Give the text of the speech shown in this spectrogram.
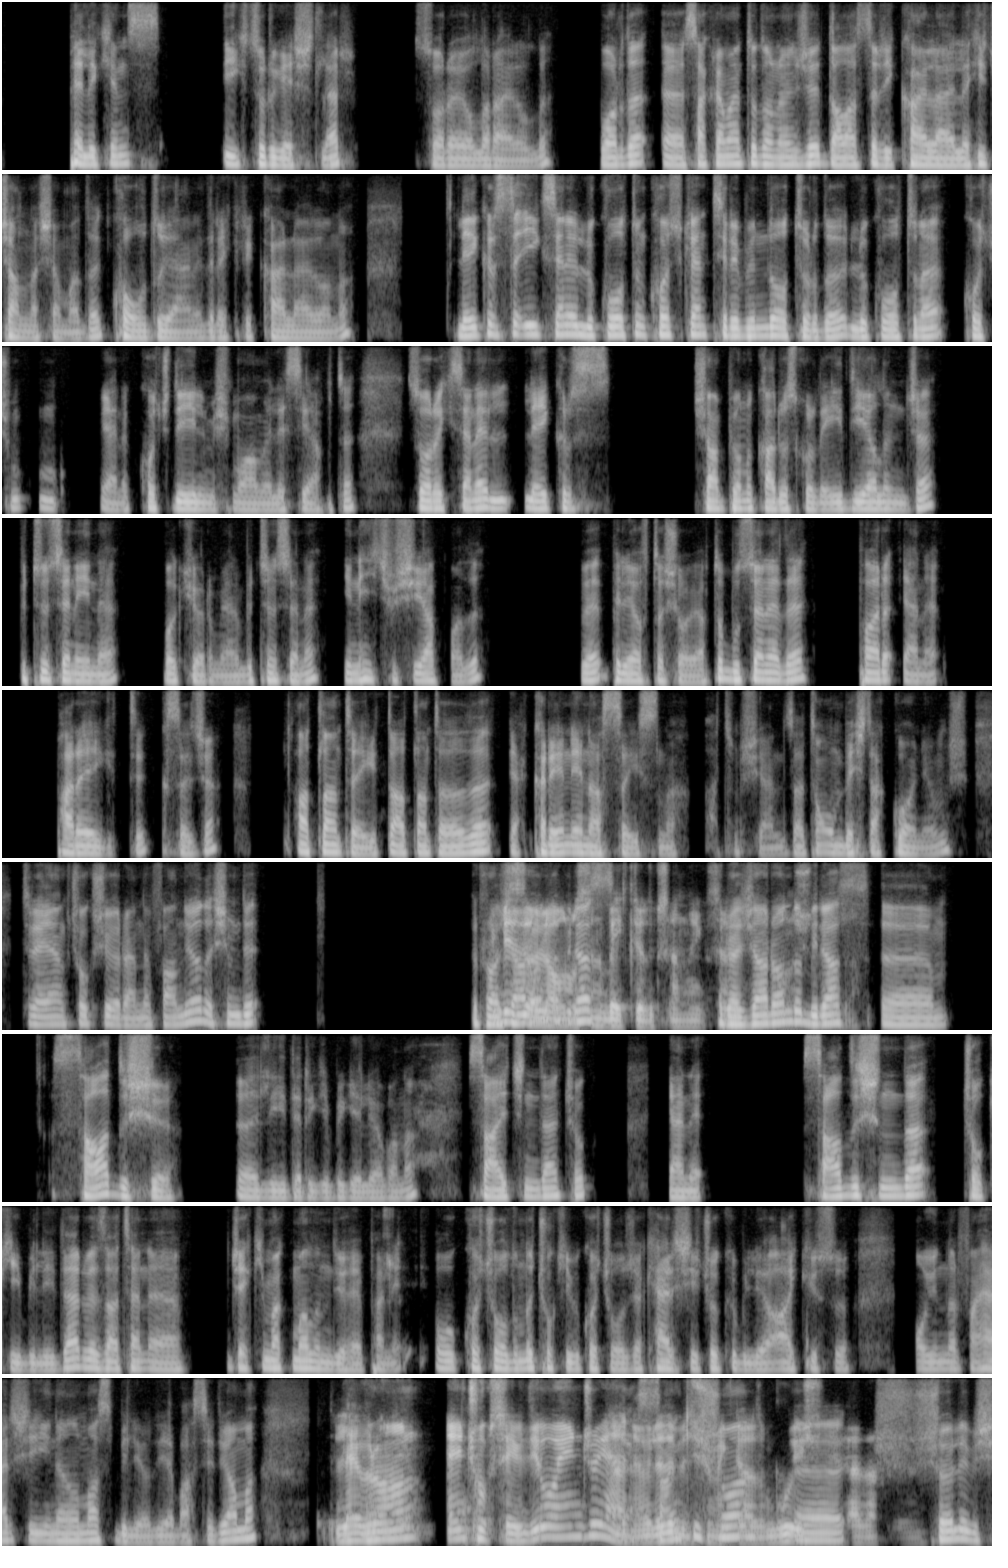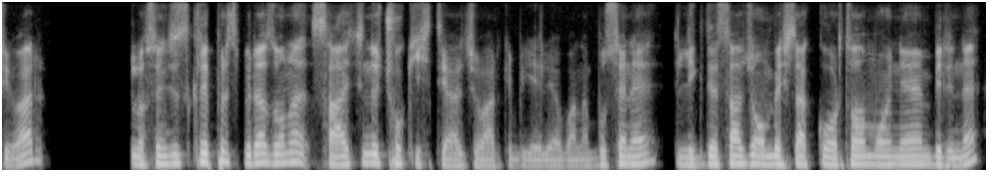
Pelicans ilk turu geçtiler. Sonra yollar ayrıldı. Bu arada e, Sacramento'dan önce Dallas'ta Rick Carlisle'la hiç anlaşamadı. Kovdu yani direkt Rick Carlisle onu. Lakers'ta ilk sene Luke Walton koçken tribünde oturdu. Luke Walton'a koç yani koç değilmiş muamelesi yaptı. Sonraki sene Lakers şampiyonluk kadrosu kurdu. AD alınca bütün sene yine bakıyorum yani bütün sene yine hiçbir şey yapmadı ve playoff'ta show yaptı. Bu sene de para yani paraya gitti kısaca. Atlanta'ya gitti. Atlanta'da da ya, kariyerin en az sayısına atmış yani. Zaten 15 dakika oynuyormuş. Trae Young çok şey öğrendi falan diyor da şimdi Biz Rajon öyle olmasını biraz bekliyorduk senden. güzel Rajon Rondo biraz e, sağ dışı e, lideri gibi geliyor bana. Sağ içinden çok. Yani sağ dışında çok iyi bir lider ve zaten e, Jackie McMullen diyor hep hani o koç olduğunda çok iyi bir koç olacak. Her şeyi çok iyi biliyor. IQ'su, oyunlar falan her şeyi inanılmaz biliyor diye bahsediyor ama LeBron'un en çok sevdiği oyuncu yani. Ya Öyle de düşünmek an, lazım. Bu e, işlerden. şöyle bir şey var. Los Angeles Clippers biraz ona saha içinde çok ihtiyacı var gibi geliyor bana. Bu sene ligde sadece 15 dakika ortalama oynayan birine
